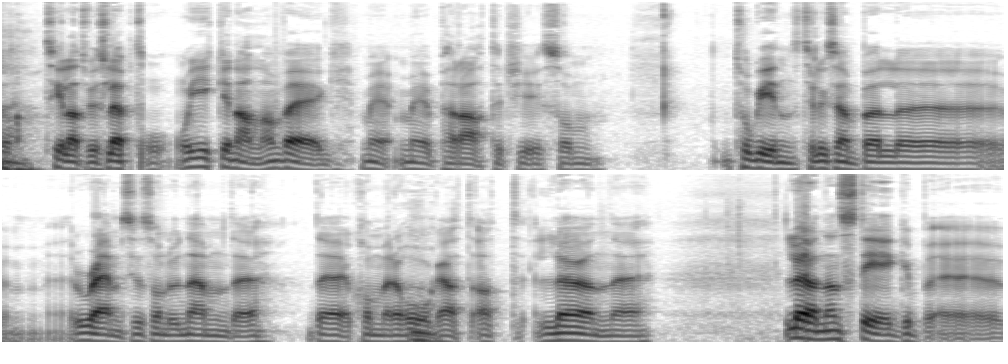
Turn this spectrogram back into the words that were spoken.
ja. till att vi släppte och, och gick en annan väg med, med Paratici som tog in till exempel eh, Ramsey som du nämnde. Där jag kommer ihåg mm. att, att löne, lönen steg eh,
